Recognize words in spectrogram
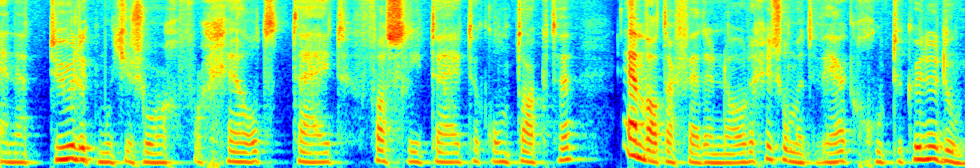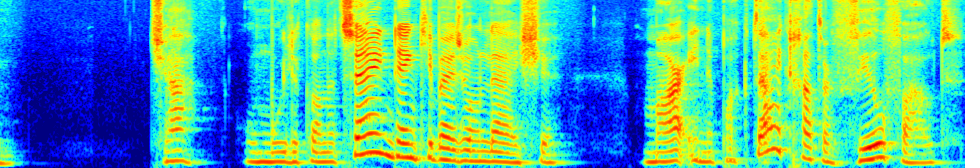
En natuurlijk moet je zorgen voor geld, tijd, faciliteiten, contacten en wat er verder nodig is om het werk goed te kunnen doen. Tja, hoe moeilijk kan het zijn, denk je bij zo'n lijstje? Maar in de praktijk gaat er veel fout.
